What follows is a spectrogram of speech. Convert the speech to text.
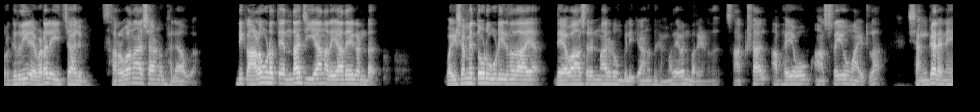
പ്രകൃതിയിൽ എവിടെ ലയിച്ചാലും സർവനാശാണ് ഫലാവുക. ഈ കാളകൂടത്തെ എന്താ ചെയ്യാന്നറിയാതെ കണ്ട് വൈഷമ്യത്തോടു കൂടി ഇരുന്നതായ ദേവാസുരന്മാരുടെ മുമ്പിലേക്കാണ് ബ്രഹ്മദേവൻ പറയുന്നത് സാക്ഷാൽ അഭയവും ആശ്രയവുമായിട്ടുള്ള ശങ്കരനെ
